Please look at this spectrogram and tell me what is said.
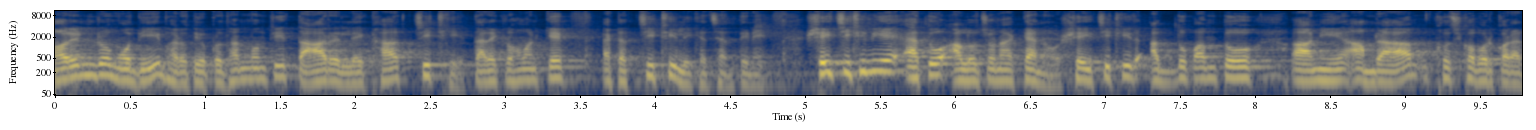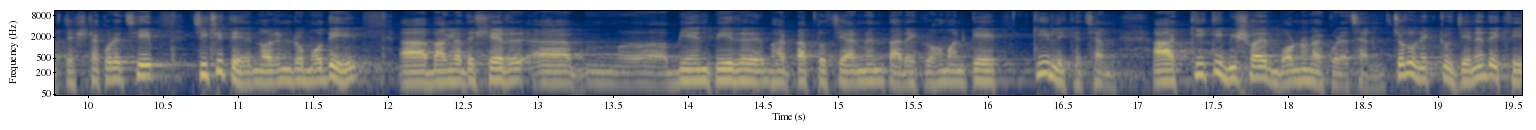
নরেন্দ্র মোদী, ভারতীয় প্রধানমন্ত্রী, তার লেখা চিঠি, তারেক রহমানকে একটা চিঠি লিখেছেন তিনি। সেই চিঠি নিয়ে এত আলোচনা কেন? সেই চিঠির আদ্যপান্ত নিয়ে আমরা খোঁজখবর করার চেষ্টা করেছি। চিঠিতে নরেন্দ্র মোদী বাংলাদেশের বিএনপির ভারপ্রাপ্ত চেয়ারম্যান তারেক রহমানকে কি লিখেছেন? কি কি বিষয়ের বর্ণনা করেছেন? চলুন একটু জেনে দেখি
